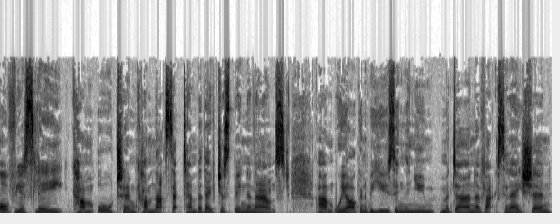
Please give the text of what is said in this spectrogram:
obviously, come autumn, come that September, they've just been announced. Um, we are going to be using the new Moderna vaccination.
